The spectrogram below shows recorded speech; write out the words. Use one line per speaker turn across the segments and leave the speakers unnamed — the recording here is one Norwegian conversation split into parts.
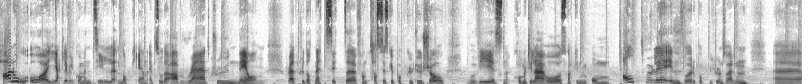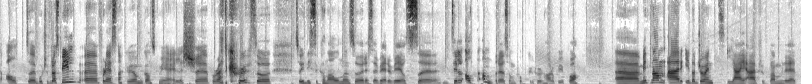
Hallo og hjertelig velkommen til nok en episode av Rad Crew Neon. Radcrew.net sitt uh, fantastiske popkulturshow hvor vi kommer til deg og snakker om alt mulig innenfor popkulturens verden. Uh, alt uh, bortsett fra spill, for det snakker vi om ganske mye ellers på Radcrew. Så, så, i disse kanalene så reserverer vi oss til alt det andre som popkulturen har å by på. Uh, mitt navn er Ida Joint. Jeg er programled...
